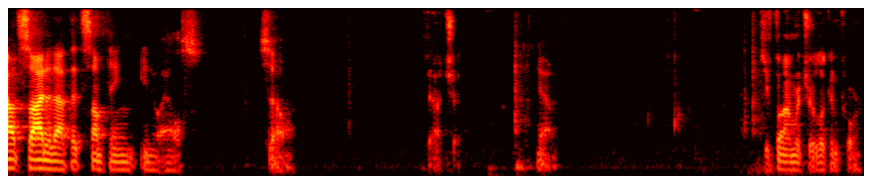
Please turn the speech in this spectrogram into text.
outside of that that's something you know else so Gotcha. Yeah. Did you find what you're looking for?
